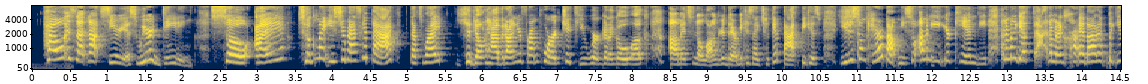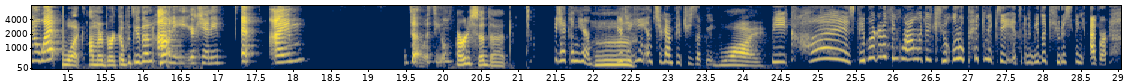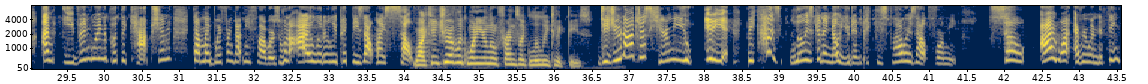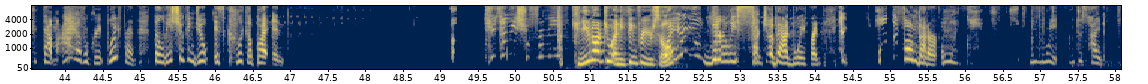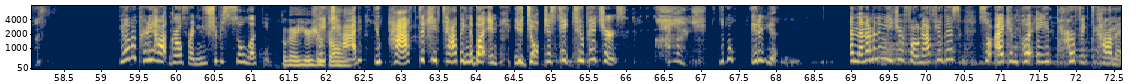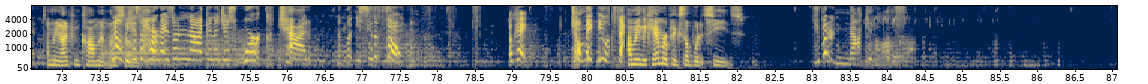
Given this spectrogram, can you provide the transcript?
How is that not serious? We are dating. So I took my Easter basket back. That's why you don't have it on your front porch if you were gonna go look. Um, it's no longer there because I took it back because you just don't care about me. So I'm gonna eat your candy and I'm gonna get fat and I'm gonna cry about it. But you know what? What? I'm gonna break up with you then? I'm gonna eat your candy and I'm done with you. I already said that. Come here. You're taking Instagram pictures of me. Why? Because people are gonna think we're on like a cute little picnic date. It's gonna be the cutest thing ever. I'm even going to put the caption that my boyfriend got me flowers when I literally picked these out myself. Why can't you have like one of your little friends like Lily take these? Did you not just hear me, you idiot? Because Lily's gonna know you didn't pick these flowers out for me. So I want everyone to think that I have a great boyfriend. The least you can do is click a button. Can you tell me shoot for me? Can you not do anything for yourself? Why are you literally such a bad boyfriend? And hold the phone better. Oh my god. Wait. I'll just hide. You have a pretty hot girlfriend. You should be so lucky. Okay, here's your Wait, phone. Chad, you have to keep tapping the button. You don't just take two pictures. Gosh, little idiot. And then I'm gonna need your phone after this so I can put a perfect comment. I mean, I can comment myself. No, because the hard eyes are not gonna just work, Chad. Now let me see the phone. Okay, don't make me look fat. I mean, the camera picks up what it sees. You better knock it off.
